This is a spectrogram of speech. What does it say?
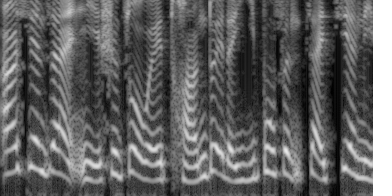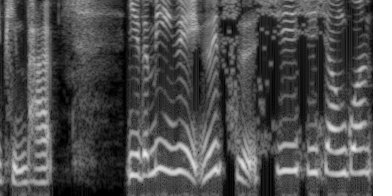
而现在你是作为团队的一部分在建立品牌，你的命运与此息息相关。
